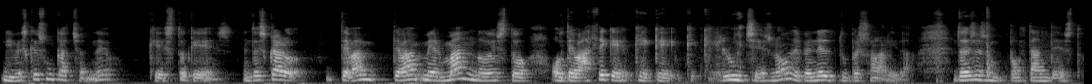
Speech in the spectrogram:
y ves que es un cachondeo. ¿Que esto qué es? Entonces, claro, te va, te va mermando esto o te va que, que, que, que, luches, ¿no? Depende de tu personalidad. Entonces es importante esto.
